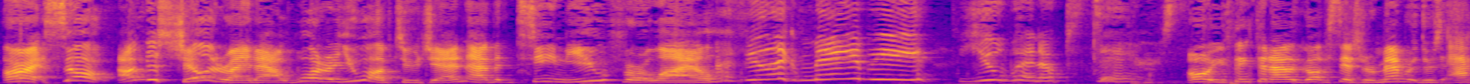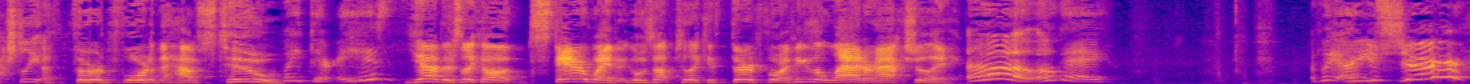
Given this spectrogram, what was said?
All right, so I'm just chilling right now. What are you up to, Jen? I haven't seen you for a while. I feel like maybe you went upstairs. Oh, you think that I would go upstairs? Remember, there's actually a third floor to the house too. Wait, there is? Yeah, there's like a stairway that goes up to like the third floor. I think it's a ladder actually. Oh, okay. Wait, are you sure?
